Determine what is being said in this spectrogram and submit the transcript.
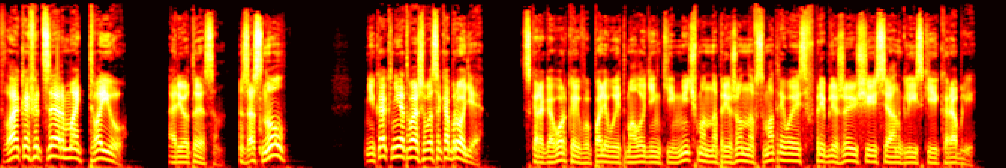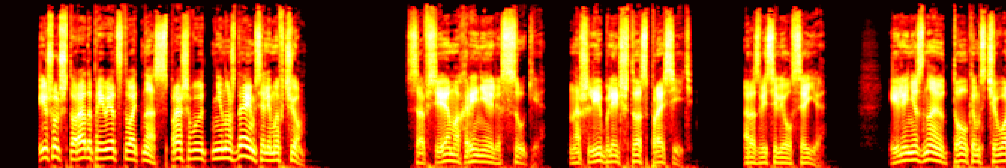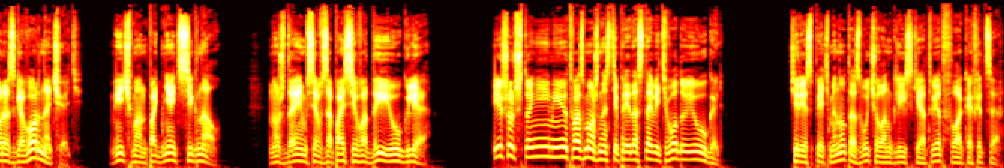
«Флаг офицер, мать твою!» — орёт Эссен. «Заснул?» «Никак нет, ваше высокобродие!» Скороговоркой выпаливает молоденький мичман, напряженно всматриваясь в приближающиеся английские корабли. «Пишут, что рады приветствовать нас, спрашивают, не нуждаемся ли мы в чем?» «Совсем охренели, суки! Нашли, блядь, что спросить!» Развеселился я. «Или не знают толком, с чего разговор начать? Мичман, поднять сигнал. Нуждаемся в запасе воды и угля». «Пишут, что не имеют возможности предоставить воду и уголь». Через пять минут озвучил английский ответ флаг-офицер.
